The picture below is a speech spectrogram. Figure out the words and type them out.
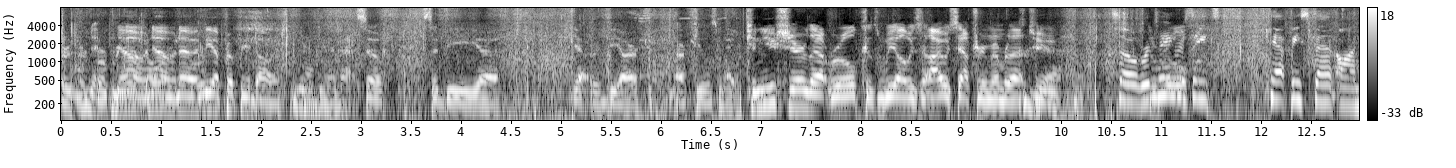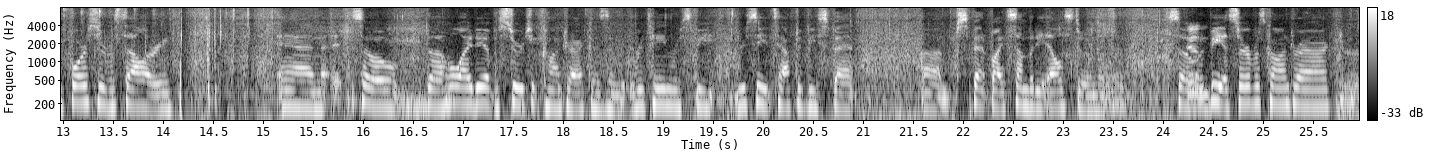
Or is there appropriate no, no, dollars no. It'd be appropriate dollars for Yeah. doing that. So, so it'd be, uh, yeah, it would be our our fuels money. Can you share that rule? Because we always, I always have to remember that too. Yeah. So retained receipts can't be spent on Forest Service salary. And so the whole idea of a stewardship contract is that retained receipt, receipts have to be spent um, spent by somebody else doing the work. So it would be a service contract or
